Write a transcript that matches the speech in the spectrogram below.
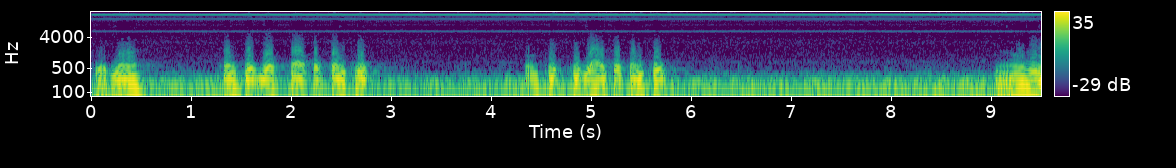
เกิดมาความสุขบวกเศร้าก็ความทุกข์ ความทุกข์ทุกข์ร้ายก็ความทุกข์เอาเห็น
